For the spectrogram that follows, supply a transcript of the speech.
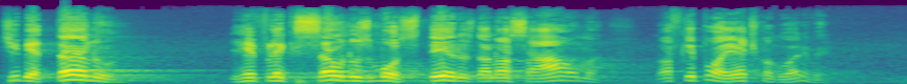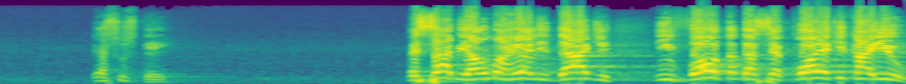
tibetano, de reflexão nos mosteiros da nossa alma. Eu fiquei poético agora, velho. E assustei. Mas sabe, há uma realidade em volta da sequoia que caiu.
